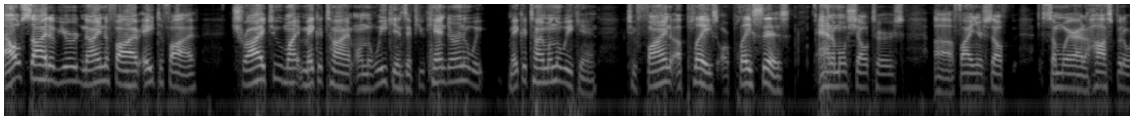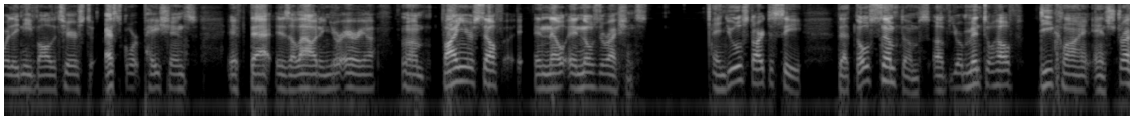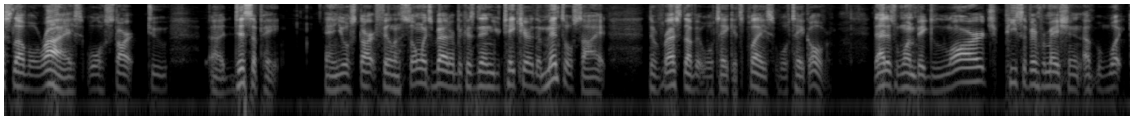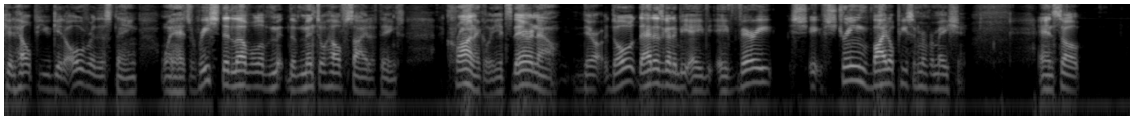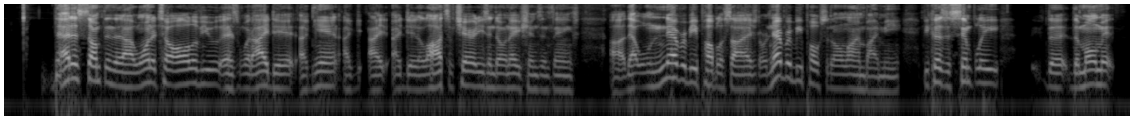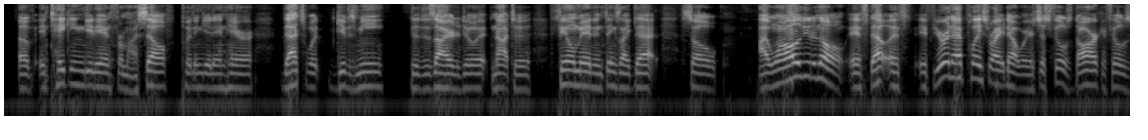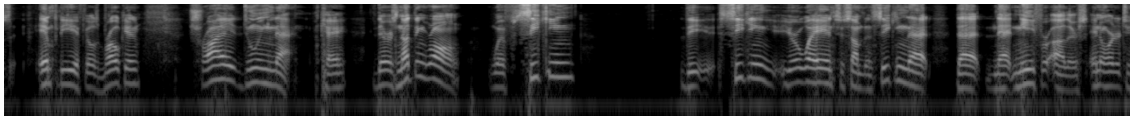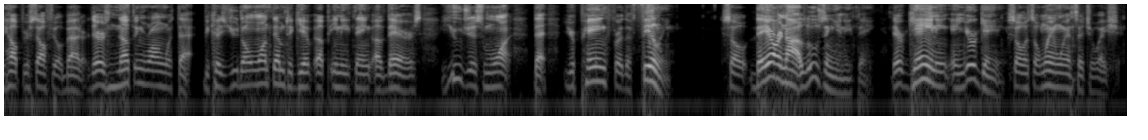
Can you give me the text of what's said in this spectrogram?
Outside of your 9 to 5, 8 to 5, try to might make a time on the weekends. If you can't during the week, make a time on the weekend to find a place or places, animal shelters, uh, find yourself somewhere at a hospital where they need volunteers to escort patients if that is allowed in your area um, find yourself in, in those directions and you will start to see that those symptoms of your mental health decline and stress level rise will start to uh, dissipate and you'll start feeling so much better because then you take care of the mental side the rest of it will take its place will take over. That is one big large piece of information of what could help you get over this thing when it has reached the level of the mental health side of things chronically. It's there now. There though that is going to be a, a very extreme vital piece of information. And so that is something that I want to tell all of you as what I did again I, I, I did lots of charities and donations and things uh, that will never be publicized or never be posted online by me because it's simply the the moment of taking it in for myself, putting it in here. That's what gives me the desire to do it, not to film it and things like that. So I want all of you to know if that if if you're in that place right now where it just feels dark, it feels empty, it feels broken, try doing that. Okay? There is nothing wrong with seeking the seeking your way into something, seeking that that that need for others in order to help yourself feel better. There's nothing wrong with that because you don't want them to give up anything of theirs. You just want that you're paying for the feeling. So they are not losing anything. They're gaining and you're gaining. So it's a win-win situation.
